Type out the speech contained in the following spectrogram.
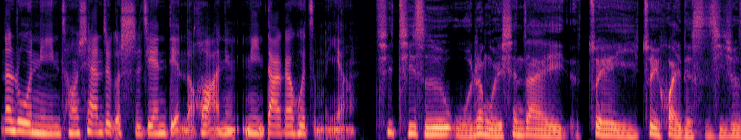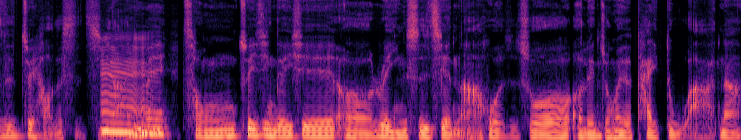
那如果你从现在这个时间点的话，你你大概会怎么样？其其实我认为现在最最坏的时期就是最好的时期啊，嗯因为从最近的一些呃瑞银事件啊，或者是说呃联总会的态度啊，那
